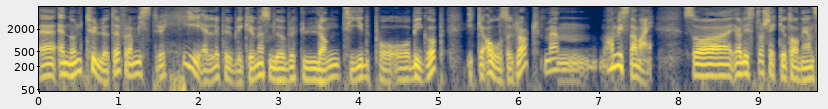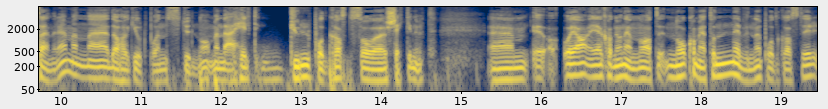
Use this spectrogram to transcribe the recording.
Eh, enormt tullete, for da mister du hele publikummet som du har brukt lang tid på å bygge opp. Ikke alle, så klart, men han mista meg. Så jeg har lyst til å sjekke ut han igjen seinere, men eh, det har jeg ikke gjort på en stund nå. Men det er helt gull podkast, så sjekk den ut. Um, og ja, jeg kan jo nevne noe at nå kommer jeg til å nevne podkaster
